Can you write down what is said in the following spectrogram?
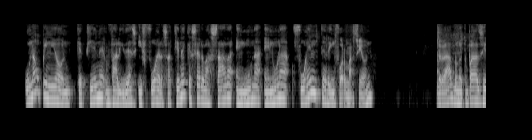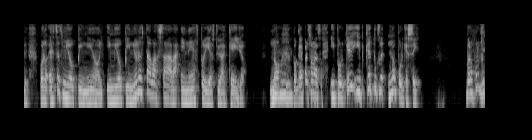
una opinión que tiene validez y fuerza tiene que ser basada en una, en una fuente de información, ¿verdad? Donde tú puedas decir, bueno, esta es mi opinión y mi opinión está basada en esto y esto y aquello. No, porque hay personas, ¿y por qué? ¿Y qué tú crees? No, porque sí. Bueno, porque,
